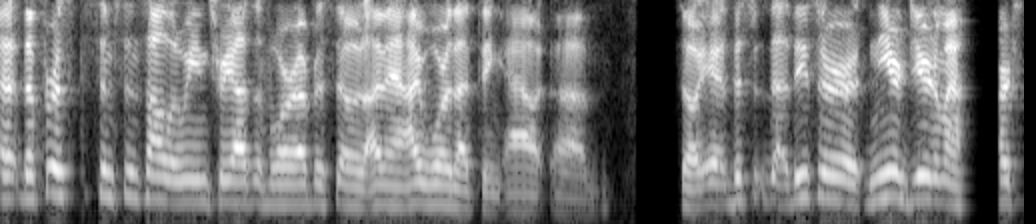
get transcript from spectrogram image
uh, the first Simpsons Halloween Treehouse of Horror episode. I mean, I wore that thing out. Um, so yeah, this th- these are near and dear to my heart.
